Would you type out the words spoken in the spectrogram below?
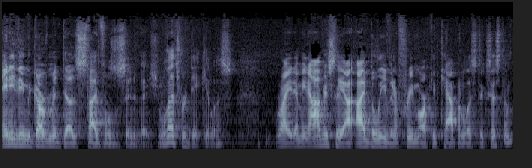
Anything the government does stifles innovation." Well, that's ridiculous. Right. I mean, obviously, I, I believe in a free market capitalistic system.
